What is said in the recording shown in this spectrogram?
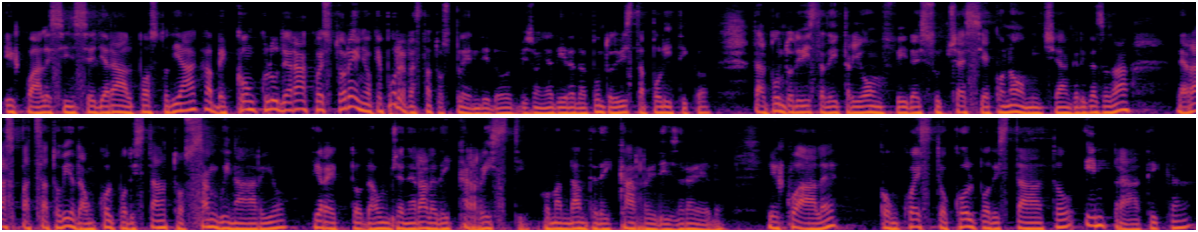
il quale si insedierà al posto di Acab e concluderà questo regno, che pure era stato splendido, bisogna dire, dal punto di vista politico, dal punto di vista dei trionfi, dei successi economici anche di questa zona, verrà spazzato via da un colpo di Stato sanguinario diretto da un generale dei carristi, comandante dei carri di Israele, il quale con questo colpo di Stato in pratica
